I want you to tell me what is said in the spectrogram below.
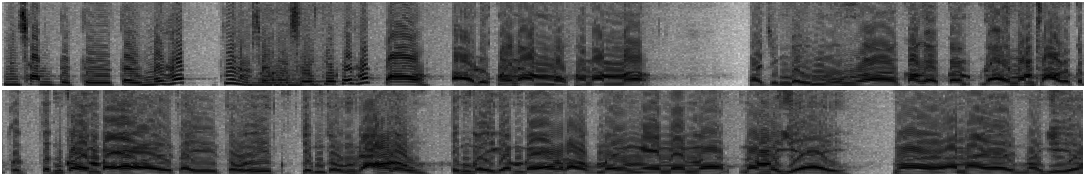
nên xăm từ từ từ mới thích chứ thật sự ngày xưa chưa có thích đâu. Ở được mấy năm một hai năm á là chuẩn bị muốn ờ, có cái đỡ năm sau là có tính có em bé rồi tại vì tuổi chung tuổi rắn luôn. Chuẩn bị cái em bé bắt đầu mấy thằng em em á nó mới về. Nó anh hai ơi nói gì vậy?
